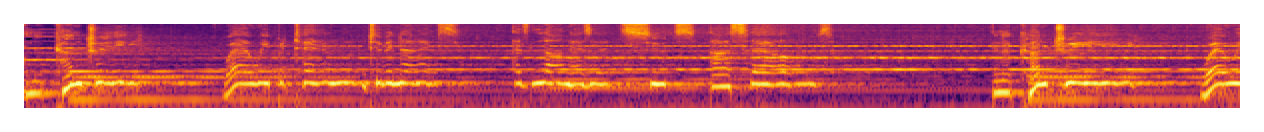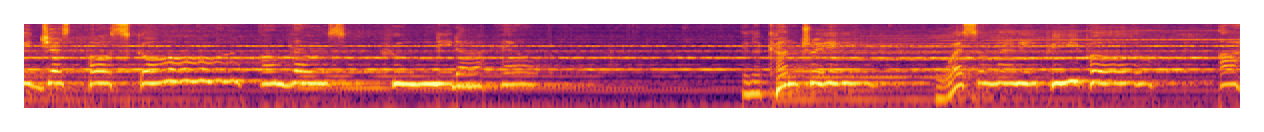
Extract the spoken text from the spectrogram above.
In a country where we pretend to be nice as long as it suits ourselves. In a country where we just pour scorn on those who need our help. In a country where so many people are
